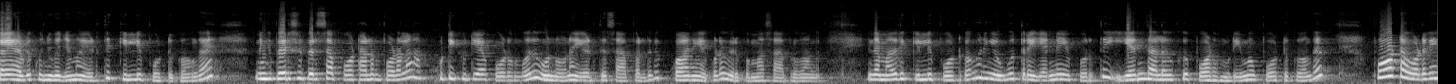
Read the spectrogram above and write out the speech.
கையை அப்படியே கொஞ்சம் கொஞ்சமாக எடுத்து கிள்ளி போட்டுக்கோங்க. நீங்கள் பெருசு பெருசாக போட்டாலும் போடலாம். குட்டி குட்டியாக போடும்போது ஒன்று ஒன்றா எடுத்து சாப்பிட்றதுக்கு குழந்தைங்க கூட விருப்பமாக சாப்பிடுவாங்க. இந்த மாதிரி கிள்ளி போட்டுக்கோங்க. நீங்கள் ஊற்றுற எண்ணெயை பொறுத்து எந்த அளவுக்கு போட முடியுமோ போட்டுக்கோங்க. போட்ட உடனே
